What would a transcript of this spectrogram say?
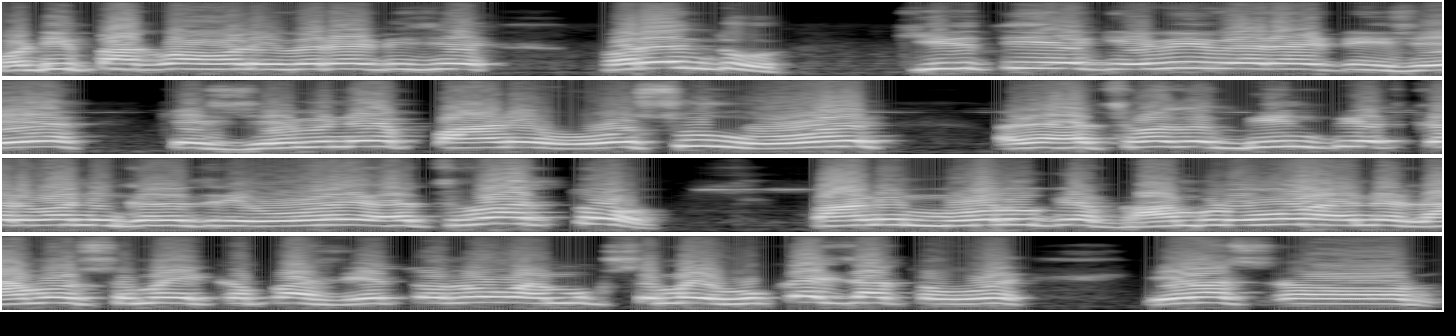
મોડી પાકવા વાળી વેરાયટી છે. પરંતુ કીર્તિ એક એવી વેરાયટી છે કે જેમને પાણી ઓછું હોય અને અથવા તો બિનપિયત કરવાની ગણતરી હોય, અથવા તો પાણી મોડું કે ભાંભળું હોય અને લાંબો સમય કપાસ રહેતો ન હોય, અમુક સમય હુકાઈ જતો હોય, એવા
